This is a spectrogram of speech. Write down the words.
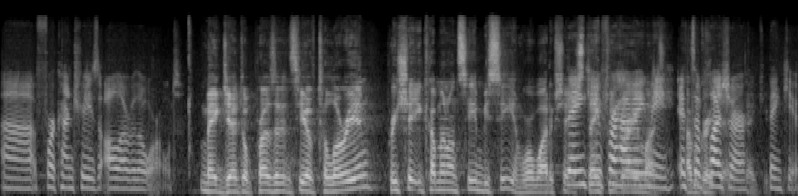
uh, for countries all over the world. Meg Gentle, President and CEO of Tellurian. Appreciate you coming on CNBC and Worldwide Exchange. Thank, you for very having much. me. Have It's a a day. pleasure. Thank you. Thank you.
